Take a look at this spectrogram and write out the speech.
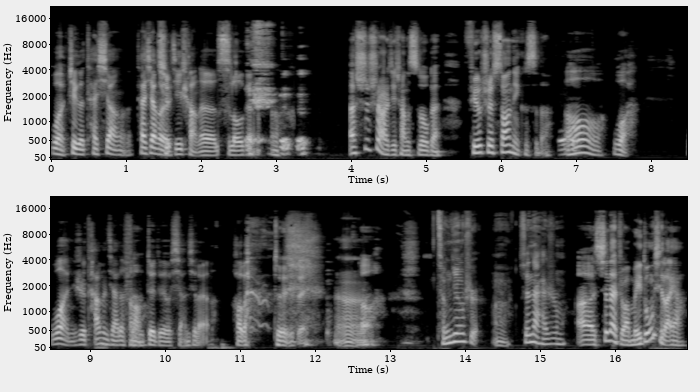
哇，这个太像了，太像个耳机厂的 slogan 啊，是是耳机厂的 slogan，Future Sonics 的。哦，哇哇，你是他们家的粉？对对，我想起来了，好吧。对对对，嗯啊，曾经是，嗯，现在还是吗？呃，现在主要没东西了呀，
